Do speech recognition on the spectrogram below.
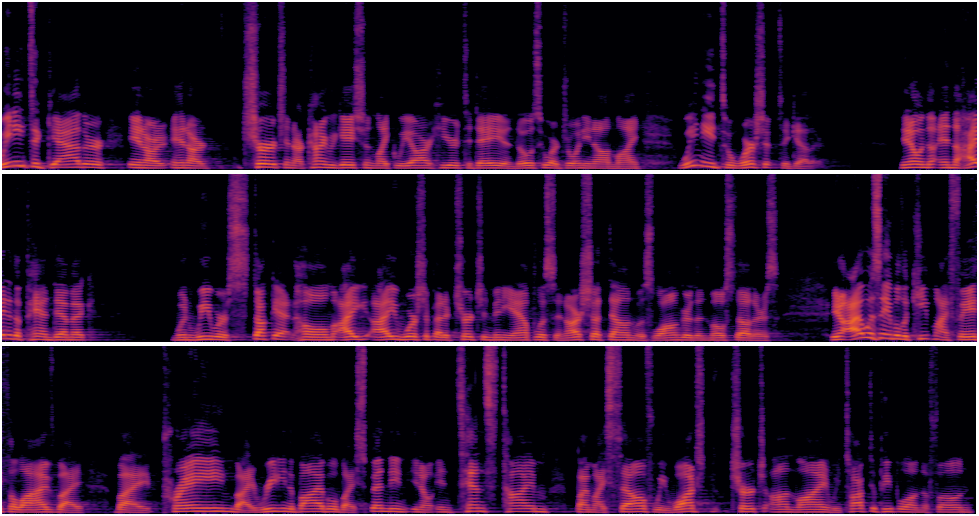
We need to gather in our, in our church and our congregation like we are here today and those who are joining online, we need to worship together. You know, in the, in the height of the pandemic, when we were stuck at home, I, I worship at a church in Minneapolis, and our shutdown was longer than most others. You know, I was able to keep my faith alive by, by praying, by reading the Bible, by spending, you know, intense time by myself. We watched church online, we talked to people on the phone.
